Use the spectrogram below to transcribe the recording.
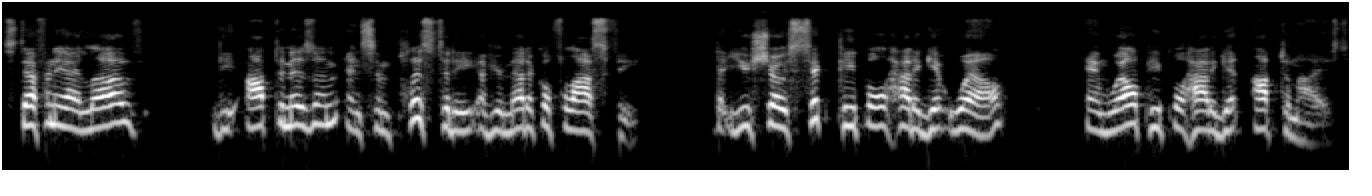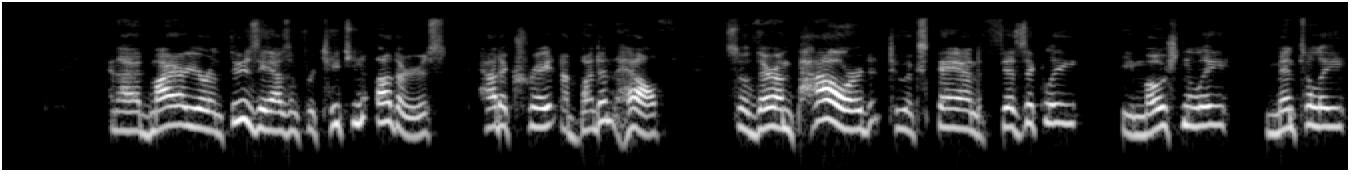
Stephanie, I love the optimism and simplicity of your medical philosophy that you show sick people how to get well and well people how to get optimized. And I admire your enthusiasm for teaching others how to create abundant health so they're empowered to expand physically, emotionally, mentally,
